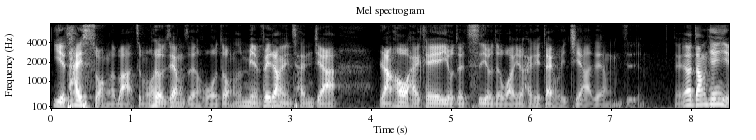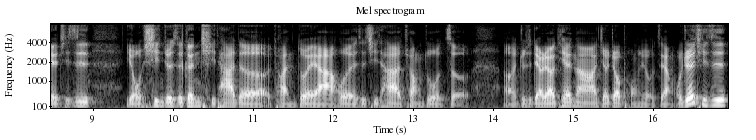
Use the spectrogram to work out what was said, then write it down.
也太爽了吧？怎么会有这样子的活动？免费让你参加，然后还可以有的吃有的玩，又还可以带回家这样子。对，那当天也其实有幸就是跟其他的团队啊，或者是其他的创作者，呃，就是聊聊天啊，交交朋友这样。我觉得其实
